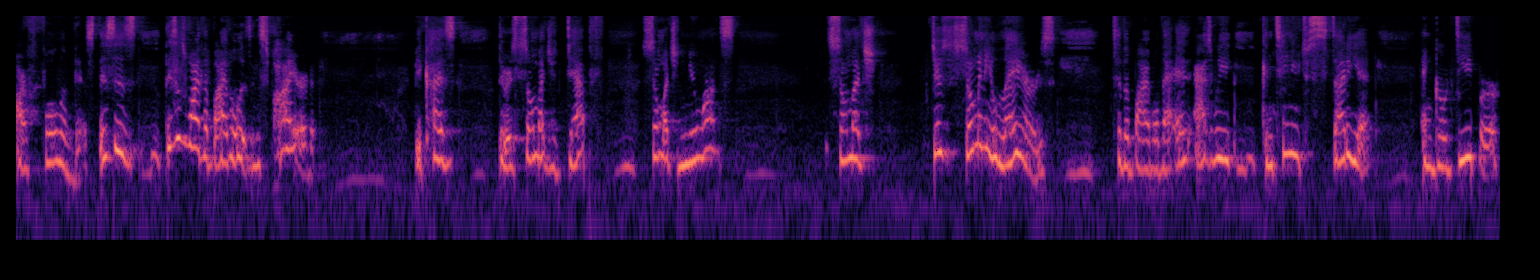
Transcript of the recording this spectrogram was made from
are full of this. This is this is why the Bible is inspired. Because there is so much depth, so much nuance, so much just so many layers to the Bible that as we continue to study it and go deeper,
